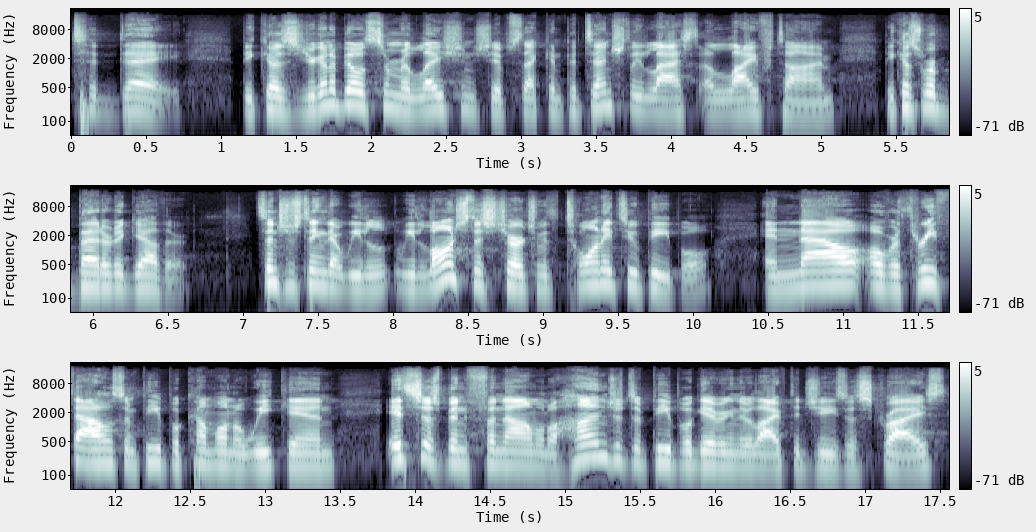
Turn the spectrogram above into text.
today because you're going to build some relationships that can potentially last a lifetime because we're better together. It's interesting that we, we launched this church with 22 people, and now over 3,000 people come on a weekend. It's just been phenomenal. Hundreds of people giving their life to Jesus Christ.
